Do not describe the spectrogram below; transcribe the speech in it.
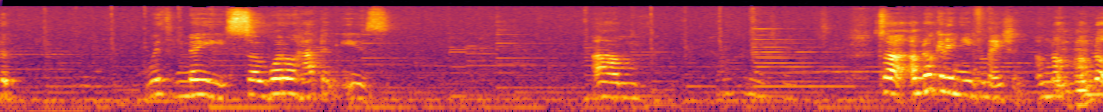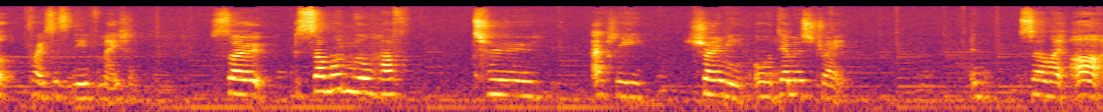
the with me, so what'll happen is um, so I'm not getting the information. I'm not. I'm Mhm. not processing the information. So someone will have to actually show me or demonstrate, and so like, oh,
